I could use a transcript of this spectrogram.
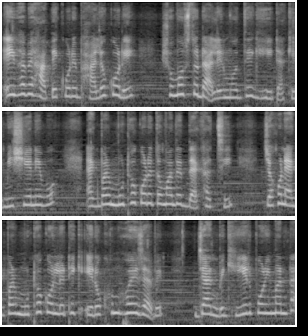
এইভাবে হাতে করে ভালো করে সমস্ত ডালের মধ্যে ঘিটাকে মিশিয়ে নেব। একবার মুঠো করে তোমাদের দেখাচ্ছি। যখন একবার মুঠো করলে ঠিক এরকম হয়ে যাবে, জানবে ঘিয়ের পরিমাণটা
